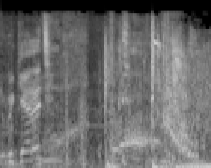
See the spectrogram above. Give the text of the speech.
Did we get it?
